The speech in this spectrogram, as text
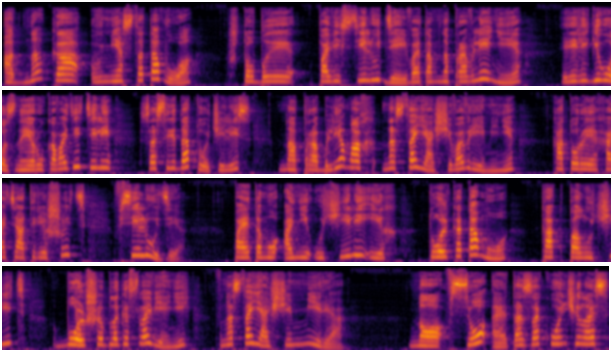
Однако вместо того, чтобы повести людей в этом направлении, религиозные руководители сосредоточились на проблемах настоящего времени, которые хотят решить все люди. Поэтому они учили их только тому, как получить больше благословений в настоящем мире. Но все это закончилось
